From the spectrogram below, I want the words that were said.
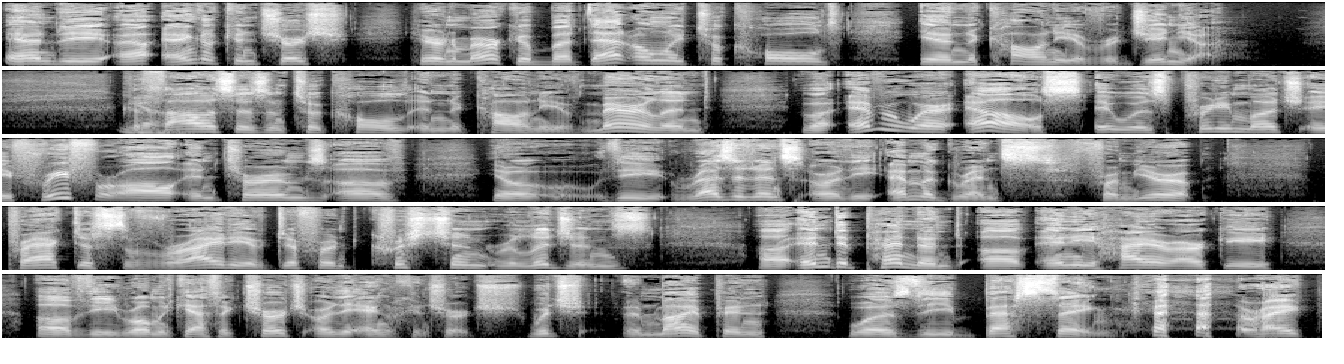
And the uh, Anglican Church here in America, but that only took hold in the colony of Virginia. Catholicism yeah. took hold in the colony of Maryland, but everywhere else it was pretty much a free for all in terms of, you know, the residents or the immigrants from Europe practiced a variety of different Christian religions uh, independent of any hierarchy of the Roman Catholic Church or the Anglican Church, which, in my opinion, was the best thing, right?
